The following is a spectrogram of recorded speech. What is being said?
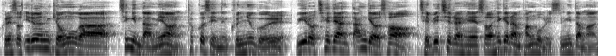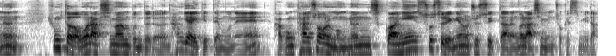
그래서 이런 경우가 생긴다면 턱끝에 있는 근육을 위로 최대한 당겨서 재배치를 해서 해결하는 방법은 있습니다만은 흉터가 워낙 심한 분들은 한계가 있기 때문에 가공 탄수화물을 먹는 습관이 수술에 영향을 줄 수 있다는 걸 아시면 좋겠습니다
